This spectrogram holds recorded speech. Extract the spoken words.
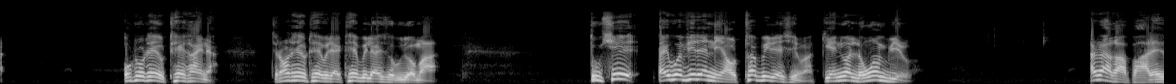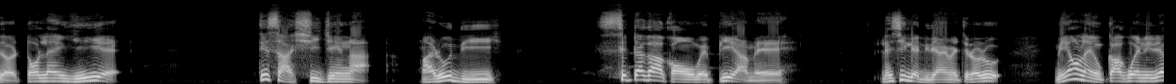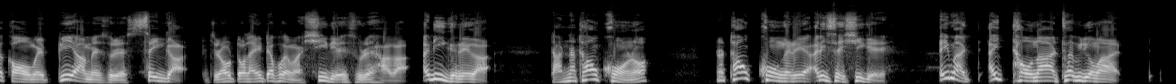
အုတ်ထုတ်ထဲကိုထည့်ခိုင်းတာကျွန်တော်ထဲကိုထည့်ပေးလိုက်ထည့်ပေးလိုက်ဆိုပြီးတော့မှသူရှေ့တိုက်ပွဲဖြစ်တဲ့နေရာကိုထွက်ပြီးတဲ့အချိန်မှာ KNU ကလုံးဝမပြေဘူးအဲ့ဒါကဘာလဲဆိုတော့တော်လန်ရေးရဲ့တစ္ဆာရှိခြင်းက ငါတို့ဒီစစ်တပ်ကကောင်ကိုပဲပြည့်ရမယ်လက်ရှိလက်ဒီတိုင်းပဲကျွန်တော်တို့မင်းအောင်လိုင်ကိုကာကွယ်နေတဲ့ကောင်ကိုပဲပြည့်ရမယ်ဆိုတဲ့စိတ်ကကျွန်တော်တို့တော်လိုင်းတက်ဖွဲ့မှာရှိတယ်ဆိုတဲ့ဟာကအဲ့ဒီကလေးကဒါ2009နော်2009ကလေးကအဲ့ဒီစိတ်ရှိခဲ့တယ်အဲ့မှာအဲ့ထောင်သားထွက်ပြီးတော့မှ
